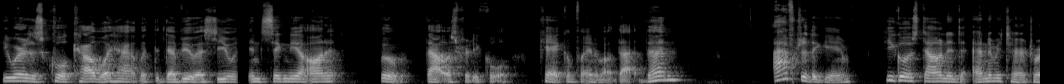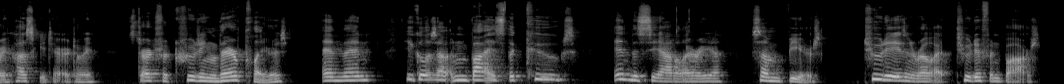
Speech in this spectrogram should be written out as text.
he wears his cool cowboy hat with the WSU insignia on it. Boom, that was pretty cool. Can't complain about that. Then, after the game, he goes down into enemy territory, Husky territory, starts recruiting their players, and then he goes out and buys the Cougs in the Seattle area some beers. Two days in a row at two different bars.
